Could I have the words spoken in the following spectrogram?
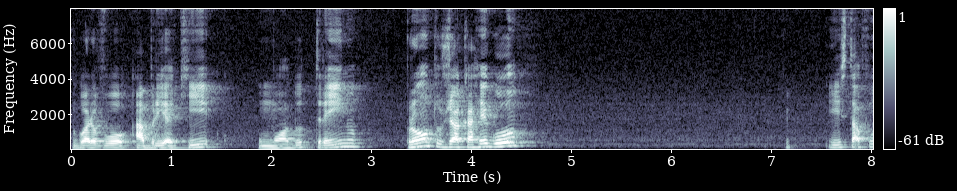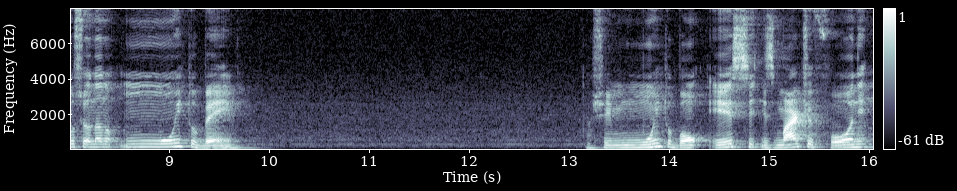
Agora eu vou abrir aqui o modo treino. Pronto, já carregou. E está funcionando muito bem. Achei muito bom esse smartphone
